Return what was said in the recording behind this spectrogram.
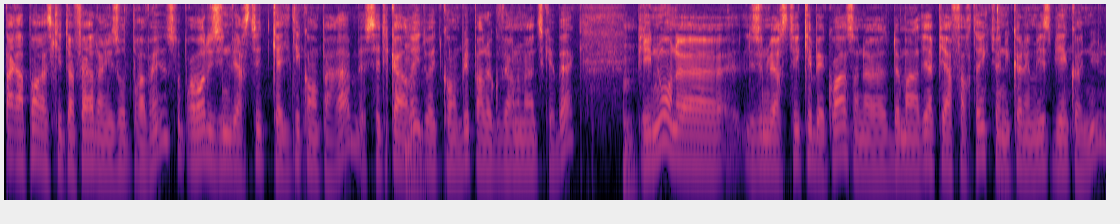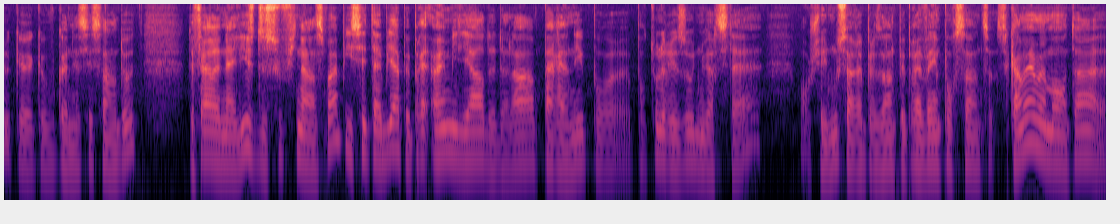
par rapport à ce qui est offert dans les autres provinces. Pour avoir des universités de qualité comparable, cet écart-là, il doit être comblé par le gouvernement du Québec. Puis nous, on a, les universités québécoises, on a demandé à Pierre Fortin, qui est un économiste bien connu, que, que, vous connaissez sans doute, de faire l'analyse du sous-financement. Puis il s'établit à peu près un milliard de dollars par année pour, pour tout le réseau universitaire. Bon, chez nous, ça représente à peu près 20% de ça. C'est quand même un montant. Euh,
